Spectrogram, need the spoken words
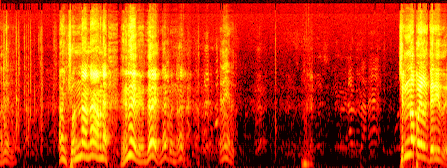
அதே என்ன? அவன் சொன்னான்னா அவனை என்ன என்ன பண்ண? என்ன எனக்கு சின்ன பையனுக்கு தெரியுது.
